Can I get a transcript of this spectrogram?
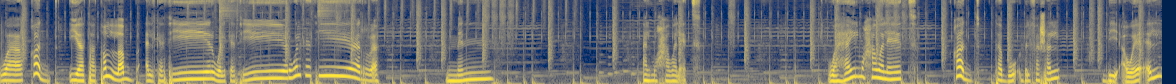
وقد يتطلب الكثير والكثير والكثير من المحاولات. وهي المحاولات قد تبوء بالفشل بأوائل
